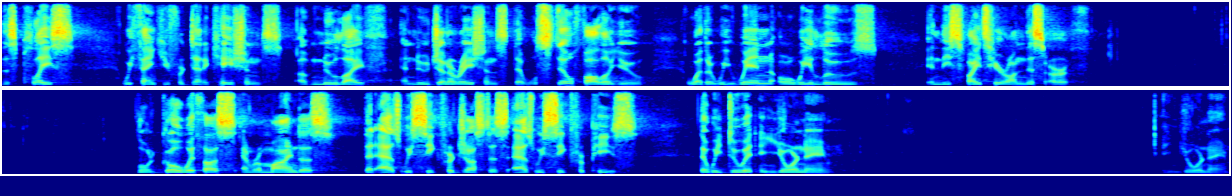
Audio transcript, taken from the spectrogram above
this place we thank you for dedications of new life and new generations that will still follow you, whether we win or we lose in these fights here on this earth. Lord, go with us and remind us that as we seek for justice, as we seek for peace, that we do it in your name. In your name.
